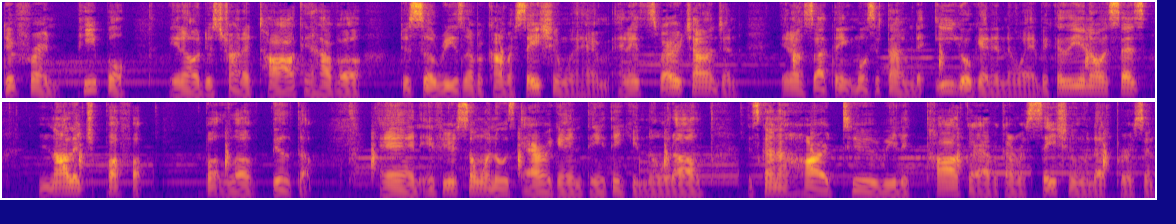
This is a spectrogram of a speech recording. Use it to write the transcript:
different people, you know, just trying to talk and have a just a reasonable conversation with him, and it's very challenging. You know, so I think most of the time the ego get in the way because you know it says knowledge puff up, but love built up. And if you're someone who's arrogant and you think you know it all, it's kind of hard to really talk or have a conversation with that person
